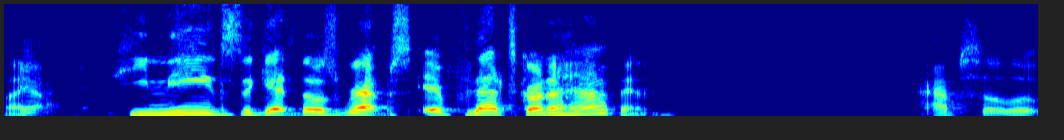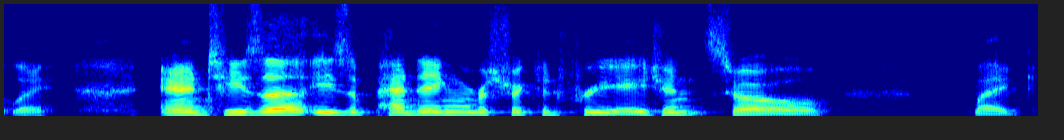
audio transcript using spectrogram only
Like yeah. he needs to get those reps if that's going to happen. Absolutely. And he's a he's a pending restricted free agent, so like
